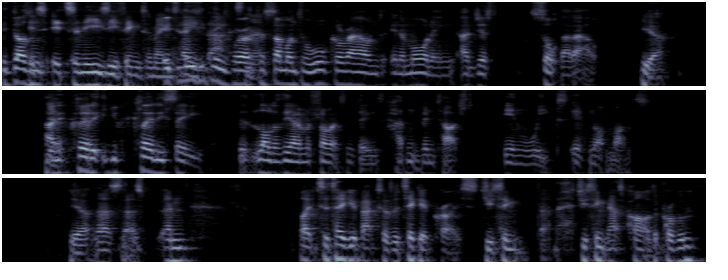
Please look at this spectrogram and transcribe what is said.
it doesn't. it's it's an easy thing to maintain. it's an easy that, thing for, for someone to walk around in the morning and just sort that out. yeah, And Yeah. it clearly you could clearly see that a lot of the animatronics and things hadn't been touched in weeks, if not months. yeah. That's that's and like to take it back to the ticket price. Do you think that? Do you think that's part of the problem?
